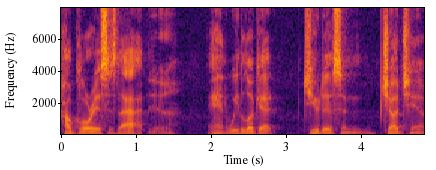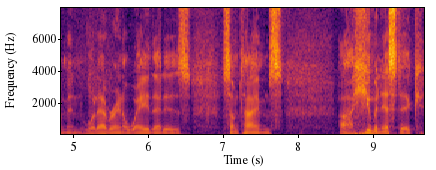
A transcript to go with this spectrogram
How glorious is that? yeah And we look at Judas and judge him and whatever in a way that is sometimes uh, humanistic,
